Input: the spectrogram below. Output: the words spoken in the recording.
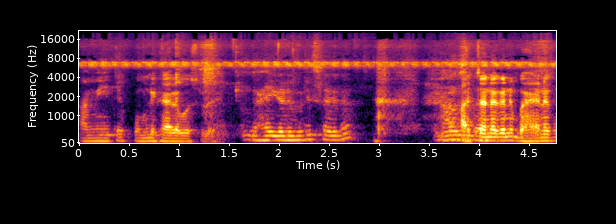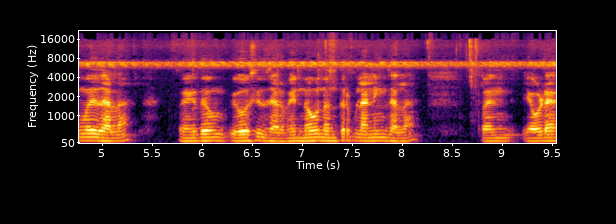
आम्ही इथे कोंबडी खायला बसलो आहे घाई गडबडीत सगळं? अचानक आणि भयानकमध्ये झाला. पण एकदम व्यवस्थित झाला. म्हणजे नऊ नंतर प्लॅनिंग झाला. पण एवढ्या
